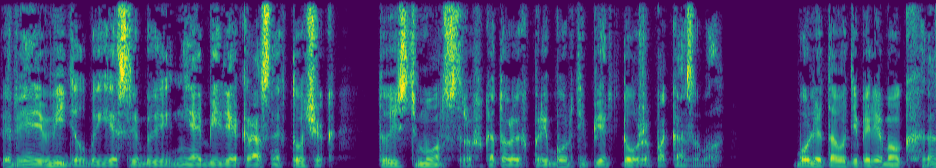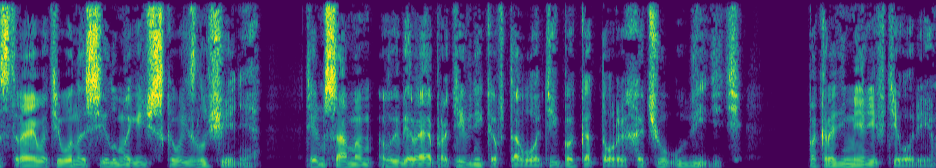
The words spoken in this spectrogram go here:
Вернее, видел бы, если бы не обилие красных точек, то есть монстров, которых прибор теперь тоже показывал. Более того, теперь я мог настраивать его на силу магического излучения, тем самым выбирая противников того типа, которых хочу увидеть. По крайней мере, в теории.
